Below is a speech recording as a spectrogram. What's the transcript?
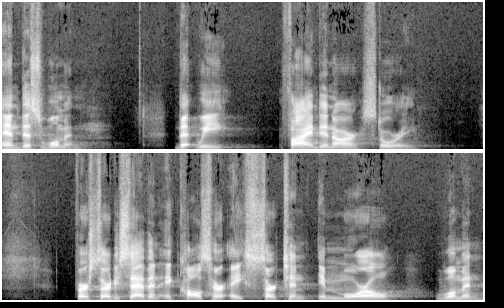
And this woman that we find in our story, verse 37, it calls her a certain immoral woman.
